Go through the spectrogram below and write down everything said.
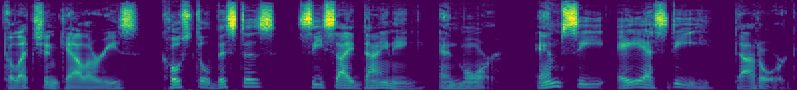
collection galleries, coastal vistas, seaside dining, and more. MCASD.org.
